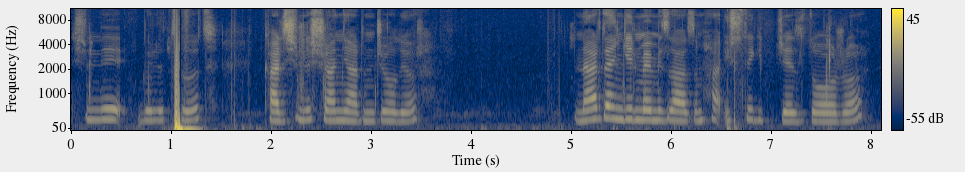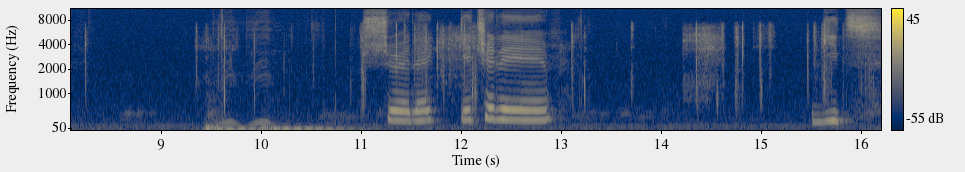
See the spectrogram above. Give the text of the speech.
Şimdi böyle tut. Kardeşim de şu an yardımcı oluyor. Nereden girmemiz lazım? Ha üste gideceğiz doğru. Şöyle geçelim. Git.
